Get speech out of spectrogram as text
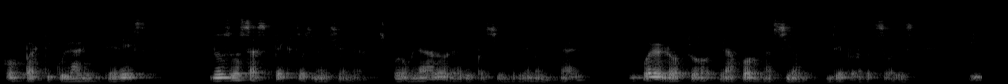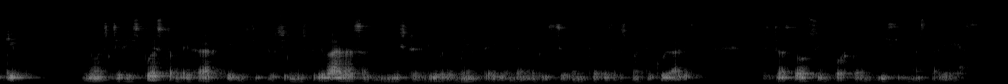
con particular interés los dos aspectos mencionados. Por un lado, la educación elemental y por el otro, la formación de profesores y que no esté dispuesto a dejar que instituciones privadas administren libremente y en beneficio de intereses particulares estas dos importantísimas tareas.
